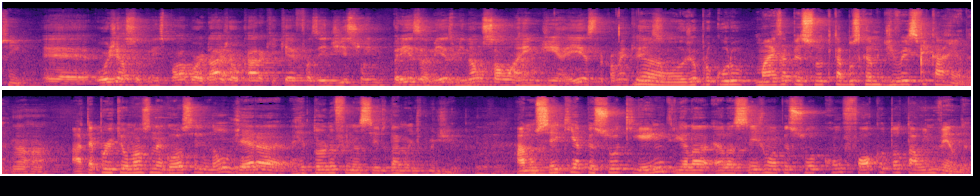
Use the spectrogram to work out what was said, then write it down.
sim. É, hoje a sua principal abordagem é o cara que quer fazer disso uma empresa mesmo e não só uma rendinha extra? Como é que é isso? Não, hoje eu procuro mais a pessoa que está buscando diversificar a renda. Aham. Até porque o nosso negócio ele não gera retorno financeiro da noite para o dia. A não ser que a pessoa que entre, ela, ela seja uma pessoa com foco total em venda.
